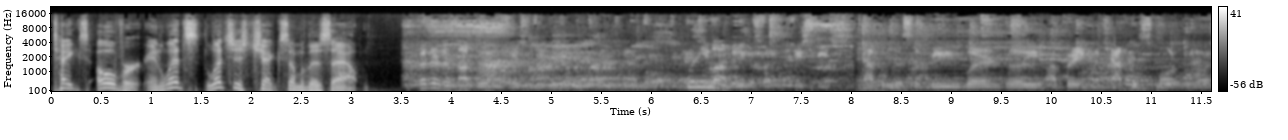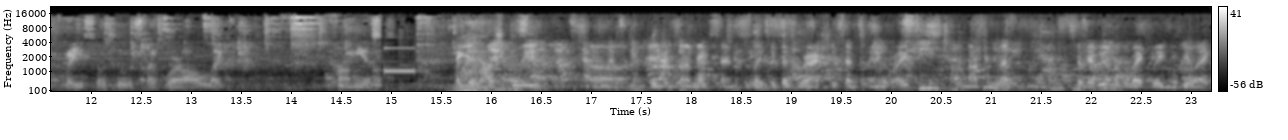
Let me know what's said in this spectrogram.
takes over. And let's let's just check some of this out. Twitter does not in free speech. What do you Elon mean? free speech. Capitalists, if we weren't really operating in a capitalist mode, we were very socialist. Like we're all like communist. Ideologically, uh, it does not make sense. Like because we're actually censoring the right, not the left. Because everyone on the right wing will be like,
